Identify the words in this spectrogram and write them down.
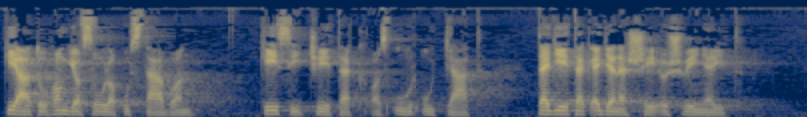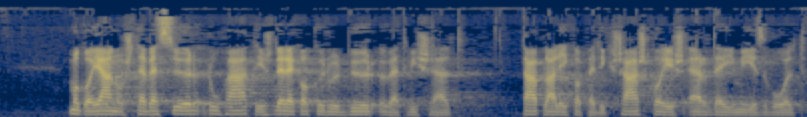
Kiáltó hangja szól a pusztában, készítsétek az Úr útját, tegyétek egyenessé ösvényeit. Maga János teveszőr ruhát és dereka körül bőrövet viselt, tápláléka pedig sáska és erdei méz volt.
